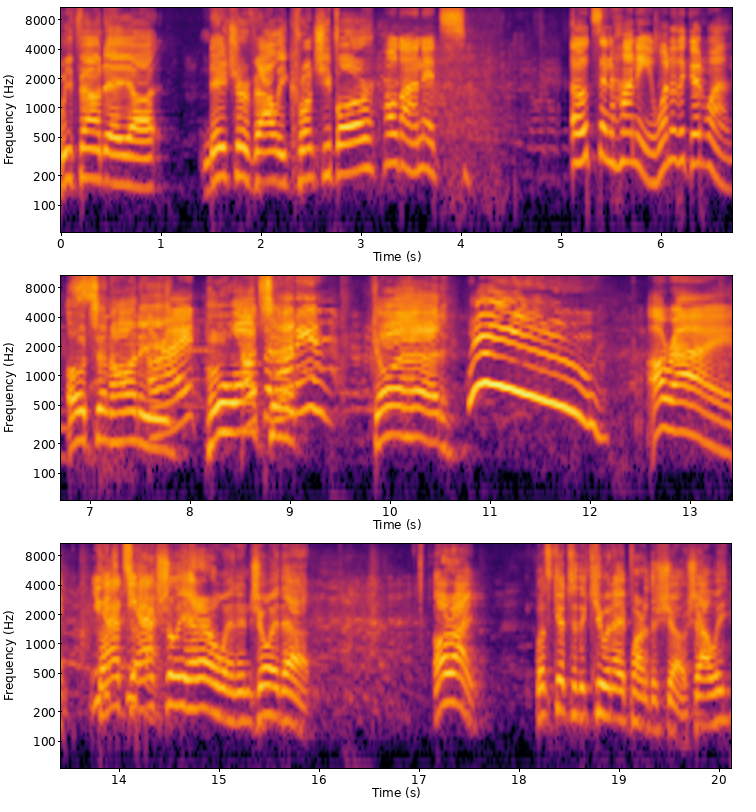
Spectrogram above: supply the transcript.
we found a uh, Nature Valley Crunchy Bar. Hold on, it's oats and honey, one of the good ones. Oats and honey. All right. Who wants oats and it? honey? Go ahead. Woo! All right. You That's actually heroin. Enjoy that. All right. Let's get to the Q&A part of the show, shall we?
